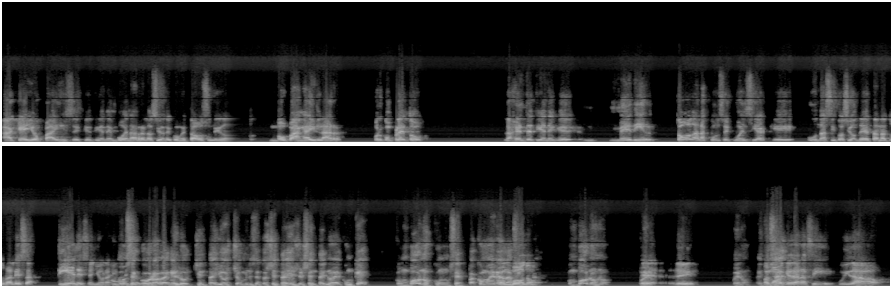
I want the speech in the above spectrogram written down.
aquellos países que tienen buenas relaciones con Estados Unidos nos van a aislar por completo. La gente tiene que medir todas las consecuencias que una situación de esta naturaleza tiene, señora. ¿Cómo se cobraba en el 88, 1988, 89? ¿Con qué? Con bonos, con ¿cómo era con bonos. Con bonos, ¿no? Bueno, pues, ¿sí? bueno vamos a quedar así. Cuidado.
